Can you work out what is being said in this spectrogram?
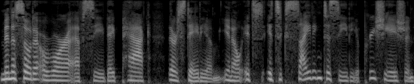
Minnesota Aurora FC, they pack their stadium. You know, it's it's exciting to see the appreciation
